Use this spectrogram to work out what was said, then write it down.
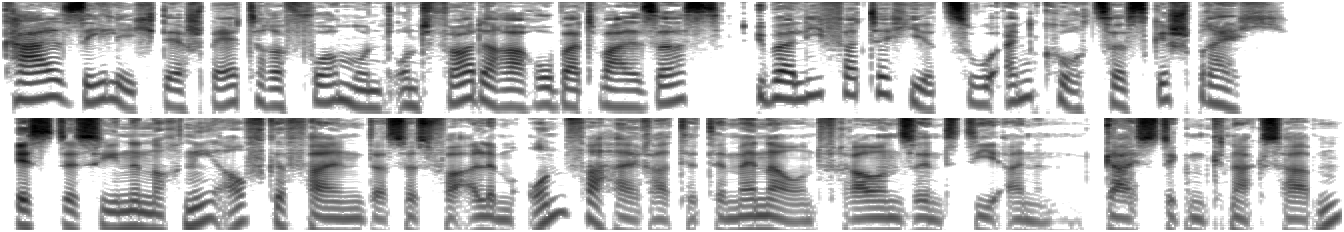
Karl Selig, der spätere Vormund und Förderer Robert Walsers, überlieferte hierzu ein kurzes Gespräch. Ist es Ihnen noch nie aufgefallen, dass es vor allem unverheiratete Männer und Frauen sind, die einen geistigen Knacks haben?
